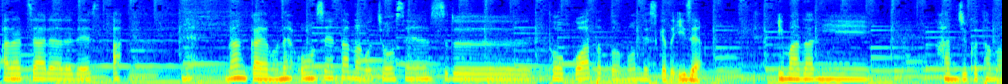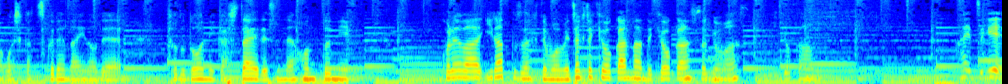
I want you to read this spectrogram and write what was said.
足立あるあるです。あ何回もね温泉卵挑戦する投稿あったと思うんですけど以前。未だに半熟卵しか作れないのでちょっとどうにかしたいですね。本当に。これはイラッとじゃなくてもめちゃくちゃ共感なんで共感しときます。共感。はい次。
